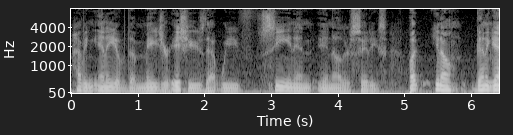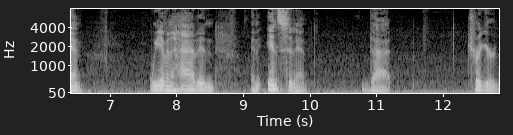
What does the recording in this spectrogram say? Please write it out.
having any of the major issues that we've seen in, in other cities. But you know, then again, we haven't had an an incident that triggered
